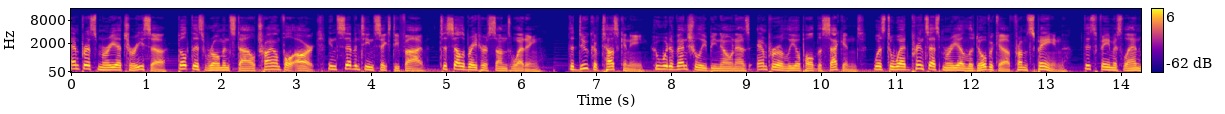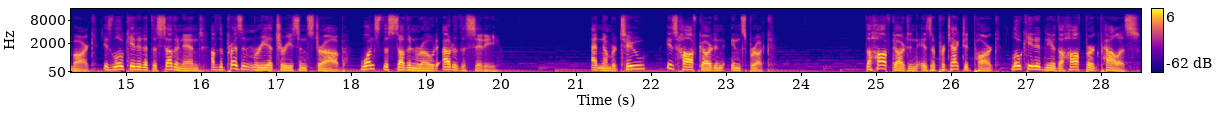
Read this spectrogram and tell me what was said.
Empress Maria Theresa built this Roman-style triumphal arch in 1765 to celebrate her son's wedding. The Duke of Tuscany, who would eventually be known as Emperor Leopold II, was to wed Princess Maria Ludovica from Spain. This famous landmark is located at the southern end of the present Maria Theresienstraße, once the southern road out of the city. At number 2 is Hofgarten Innsbruck. The Hofgarten is a protected park located near the Hofburg Palace.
